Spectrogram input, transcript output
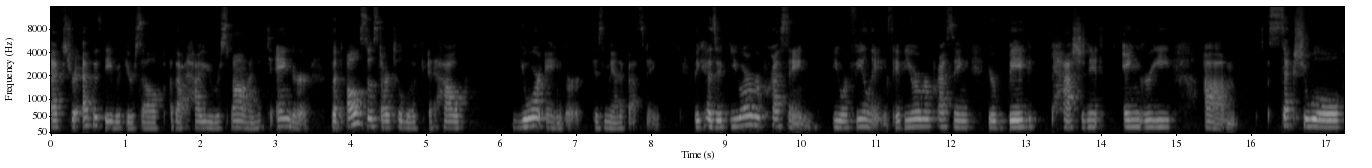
extra empathy with yourself about how you respond to anger, but also start to look at how your anger is manifesting. Because if you are repressing your feelings, if you're repressing your big, passionate, angry, um, sexual,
